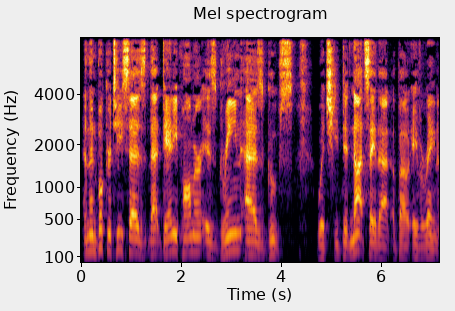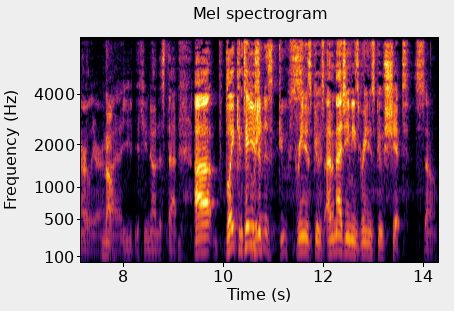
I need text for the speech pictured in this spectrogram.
and then Booker T says that Dani Palmer is green as goose which he did not say that about Ava Raine earlier. No. uh, you, if you noticed that. Uh, Blake continues Green to as goose. Green as goose. I imagine he means green as goose shit. So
